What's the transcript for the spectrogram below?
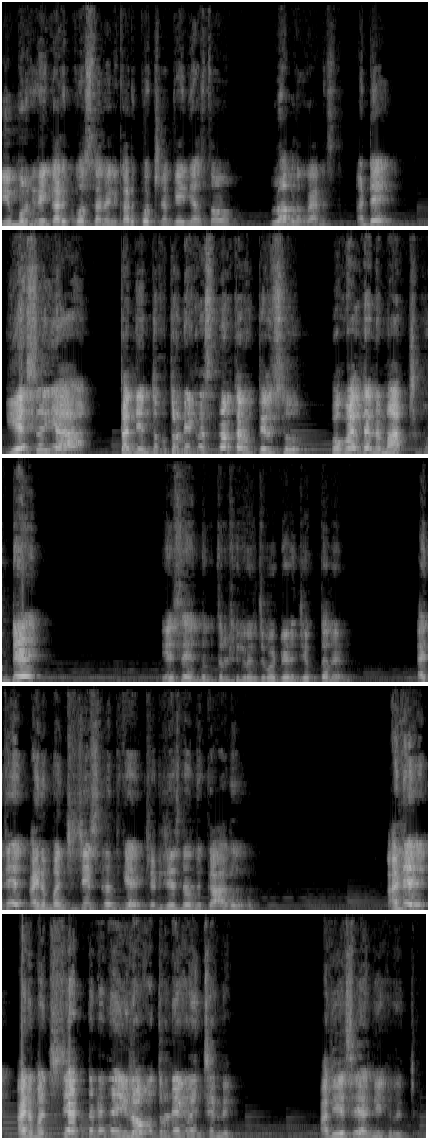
ఈ మురికి నేను కడుక్కొస్తాను. నేను కడుక్కొచ్చినాక ఏం చేస్తాం? లోపలికి రానిస్తాం అంటే ఏసయ్య తను ఎందుకు తృణీకరిస్తున్నారో తనకు తెలుసు. ఒకవేళ దాన్ని మార్చుకుంటే ఏసై ఎందుకు తృణీకరించబడ్డాడో చెప్తానండి. అయితే ఆయన మంచి చేసినందుకే చెడు చేసినందుకు కాదు. అంటే ఆయన మంచి చేస్తుందనేది ఈ లోకం తృణీకరించింది. అది ఏసై అంగీకరించాడు.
